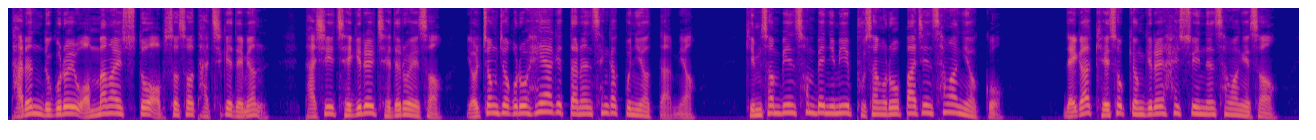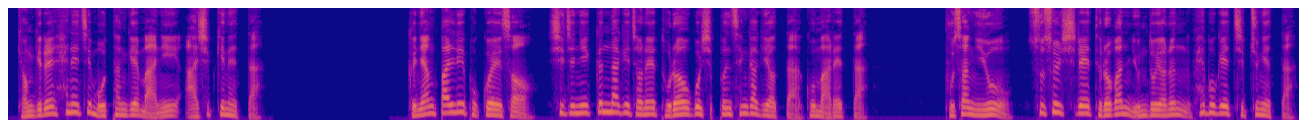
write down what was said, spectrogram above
다른 누구를 원망할 수도 없어서 다치게 되면 다시 재기를 제대로 해서 열정적으로 해야겠다는 생각뿐이었다며 김선빈 선배님이 부상으로 빠진 상황이었고 내가 계속 경기를 할 수 있는 상황에서 경기를 해내지 못한 게 많이 아쉽긴 했다. 그냥 빨리 복구해서 시즌이 끝나기 전에 돌아오고 싶은 생각이었다고 말했다. 부상 이후 수술실에 들어간 윤도현은 회복에 집중했다.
